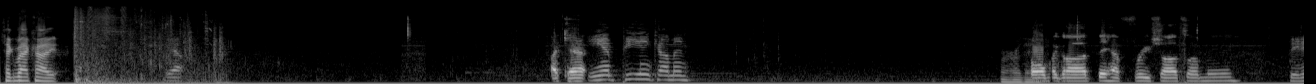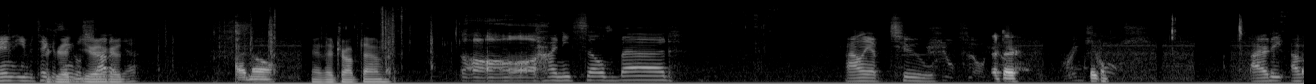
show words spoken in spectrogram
Take back height. Yeah. I can't. EMP incoming. Where are they? Oh my god, they have free shots on me. They didn't even take You're a good, single you're shot good. at you. I know. Yeah, they dropped down. Oh, I need cells bad. I only have two. Right there. Rings Take 'em. close. I already, I've,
